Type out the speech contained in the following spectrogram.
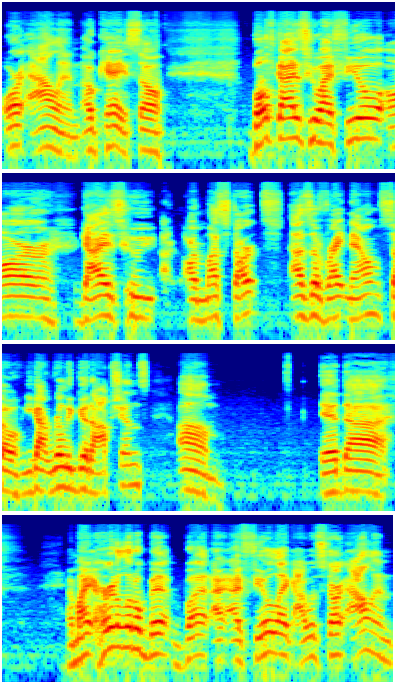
or Allen. Okay, so both guys who I feel are guys who are must starts as of right now. So you got really good options. Um, it uh, it might hurt a little bit, but I, I feel like I would start Allen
